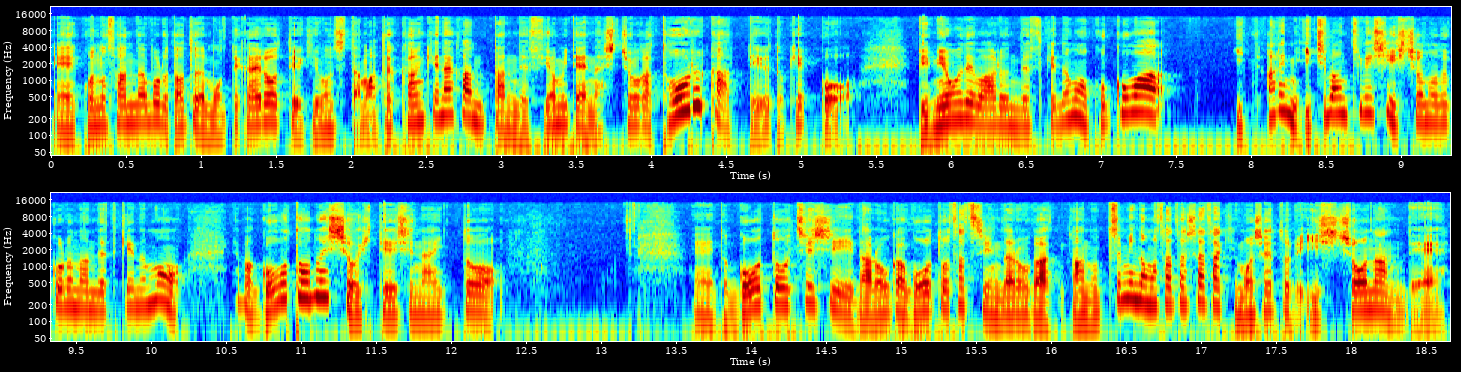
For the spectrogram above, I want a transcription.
え、このサンダーボルト後で持って帰ろうっていう気持ちとは全く関係なかったんですよみたいな主張が通るかっていうと結構微妙ではあるんですけどもここはある意味一番厳しい主張のところなんですけどもやっぱ強盗の意思を否定しないとえーと、強盗致死だろうが強盗殺人だろうがあの罪の重さとしてはさっき申し上げた通り一緒なんで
